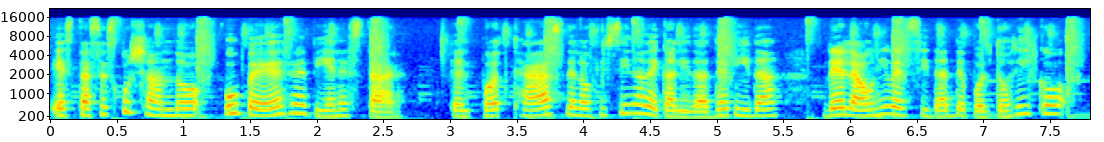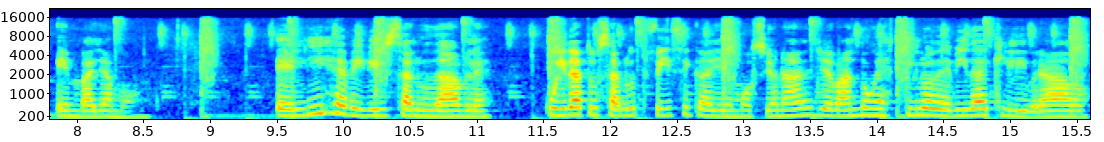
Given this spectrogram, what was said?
Estás escuchando UPR Bienestar el podcast de la Oficina de Calidad de Vida de la Universidad de Puerto Rico en Bayamón. Elige vivir saludable. Cuida tu salud física y emocional llevando un estilo de vida equilibrado.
